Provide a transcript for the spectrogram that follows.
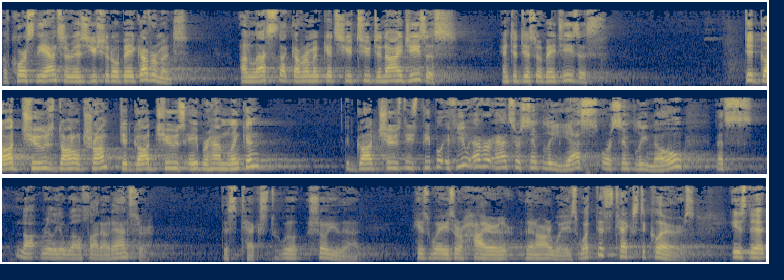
Of course, the answer is you should obey government, unless that government gets you to deny Jesus and to disobey Jesus. Did God choose Donald Trump? Did God choose Abraham Lincoln? Did God choose these people? If you ever answer simply yes or simply no, that's not really a well thought out answer. This text will show you that. His ways are higher than our ways. What this text declares is that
